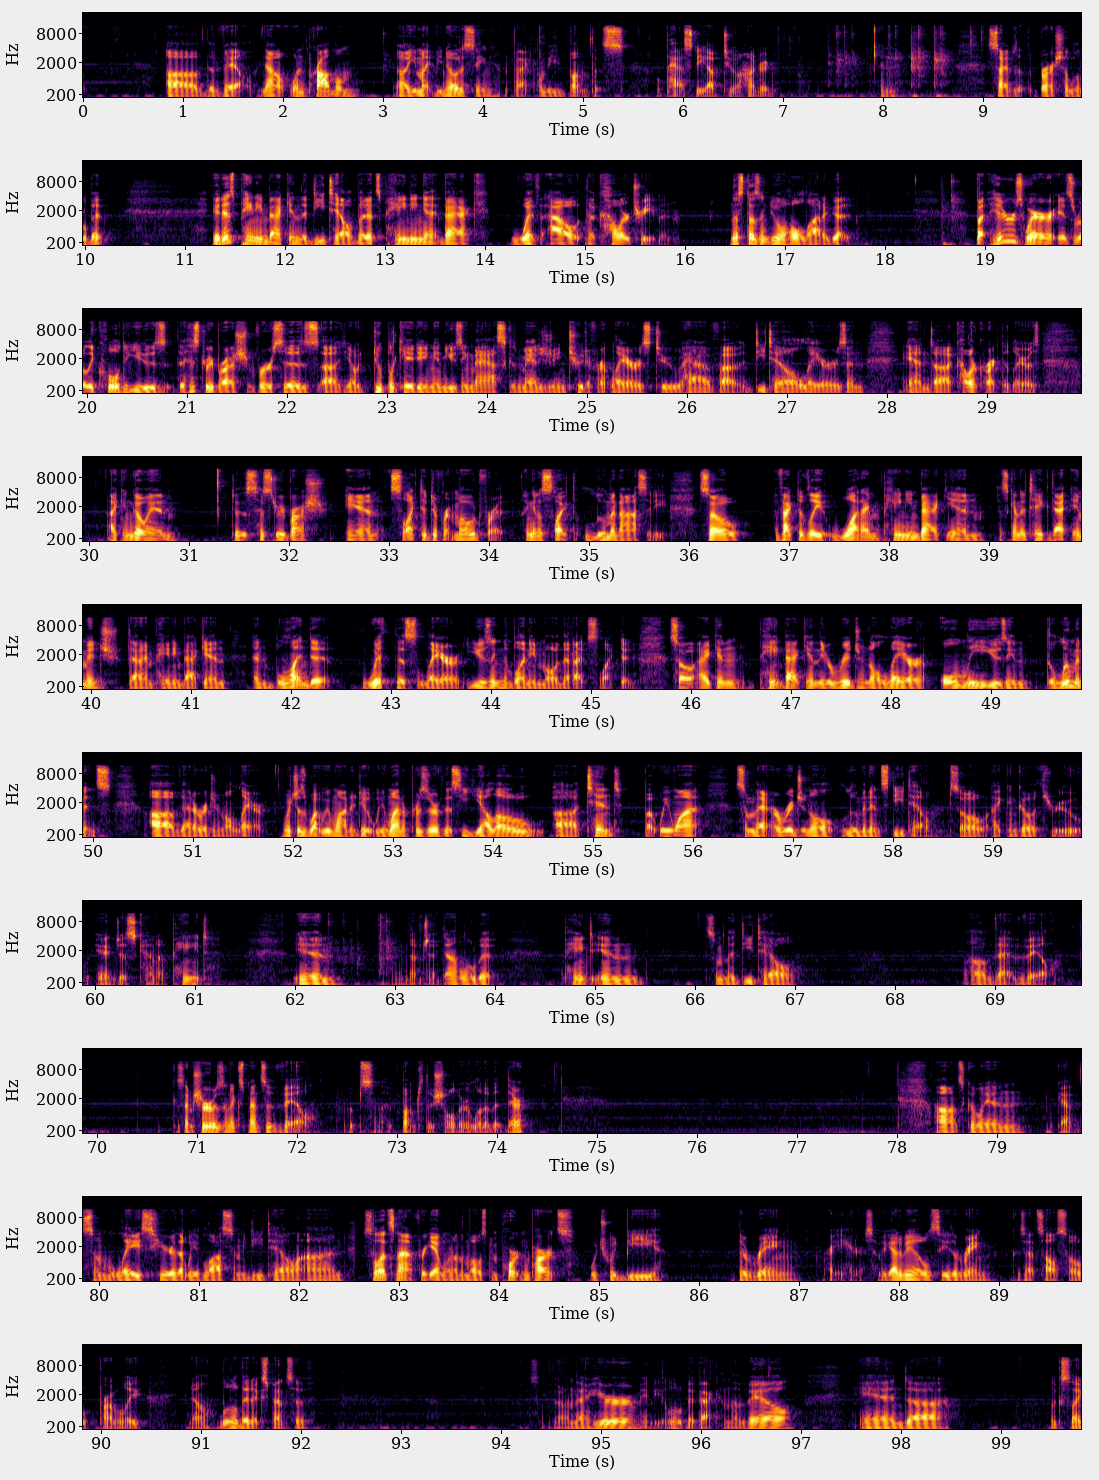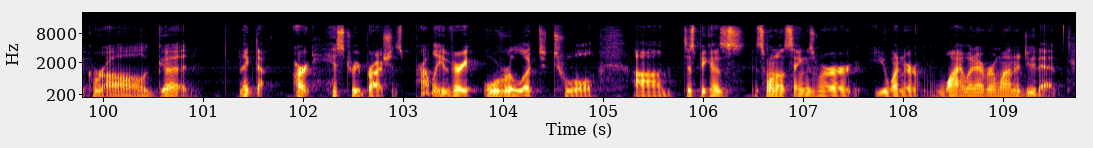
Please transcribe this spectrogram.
of the veil. Now, one problem uh, you might be noticing, in fact, let me bump this opacity up to 100 and size up the brush a little bit. It is painting back in the detail, but it's painting it back without the color treatment. And this doesn't do a whole lot of good. But here's where it's really cool to use the history brush versus uh, you know duplicating and using masks and managing two different layers to have uh, detail layers and and uh, color corrected layers. I can go in to this history brush and select a different mode for it. I'm going to select luminosity. So effectively, what I'm painting back in is going to take that image that I'm painting back in and blend it with this layer using the blending mode that I've selected. So I can paint back in the original layer only using the luminance of that original layer, which is what we want to do. We want to preserve this yellow uh, tint, but we want some of that original luminance detail. So I can go through and just kind of paint in, nudge that down a little bit, paint in some of the detail of that veil. Because I'm sure it was an expensive veil. Oops, I bumped the shoulder a little bit there. Uh, let's go in. We've got some lace here that we've lost some detail on. So let's not forget one of the most important parts, which would be the ring right here. So we got to be able to see the ring because that's also probably, you know, a little bit expensive. So go on there here, maybe a little bit back in the veil, and uh, looks like we're all good. I think the art history brush is probably a very overlooked tool um, just because it's one of those things where you wonder why would I ever want to do that?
